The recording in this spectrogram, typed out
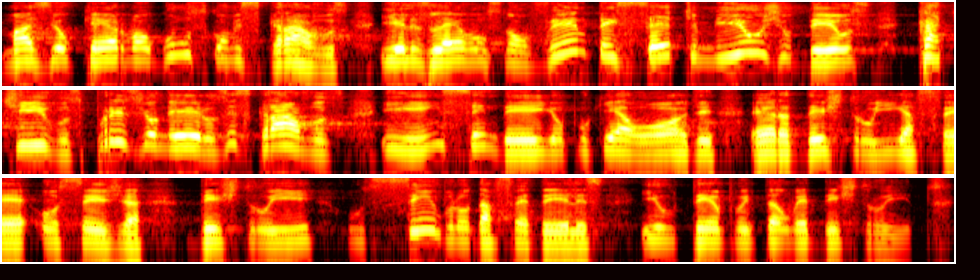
mas eu quero alguns como escravos. E eles levam os 97 mil judeus cativos, prisioneiros, escravos, e incendeiam, porque a ordem era destruir a fé, ou seja, destruir o símbolo da fé deles e o templo então é destruído.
